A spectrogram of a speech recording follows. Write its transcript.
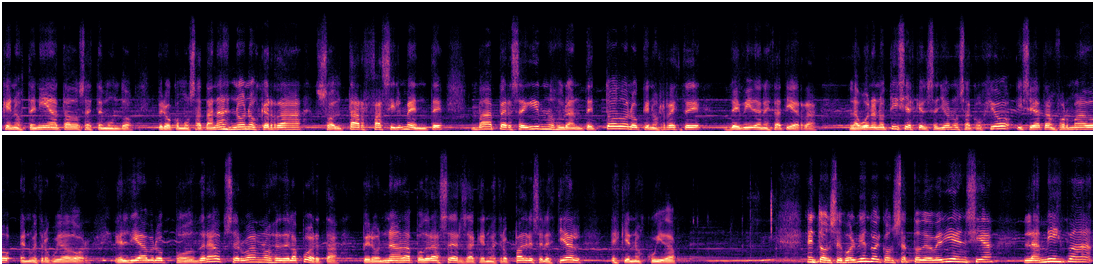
que nos tenía atados a este mundo. Pero como Satanás no nos querrá soltar fácilmente, va a perseguirnos durante todo lo que nos reste de vida en esta tierra. La buena noticia es que el Señor nos acogió y se ha transformado en nuestro cuidador. El diablo podrá observarnos desde la puerta, pero nada podrá hacer ya que nuestro Padre Celestial es quien nos cuida. Entonces, volviendo al concepto de obediencia, la misma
